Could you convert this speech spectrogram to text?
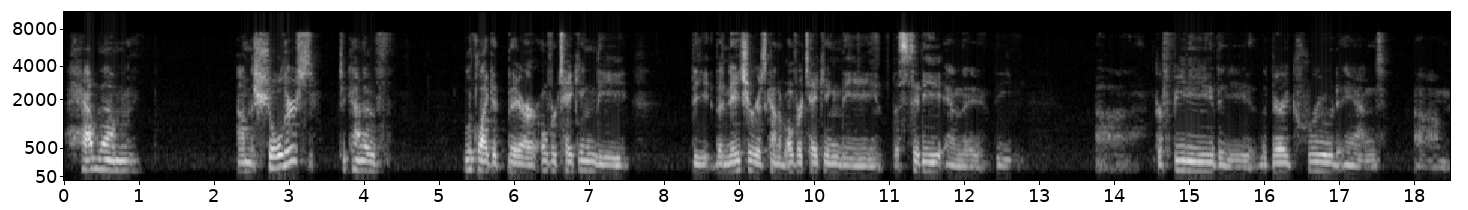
have them on the shoulders to kind of look like it, they're overtaking the the the nature is kind of overtaking the the city and the the uh, graffiti, the the very crude and um,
